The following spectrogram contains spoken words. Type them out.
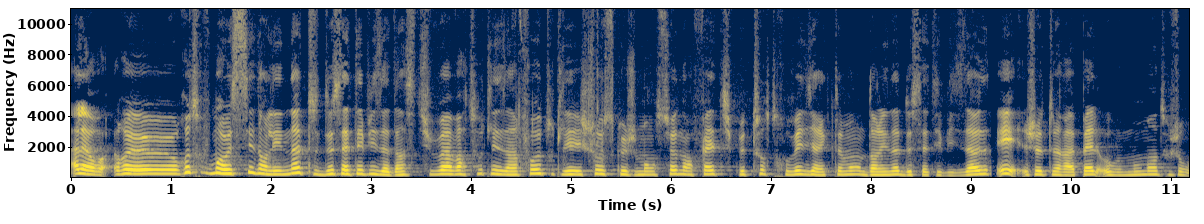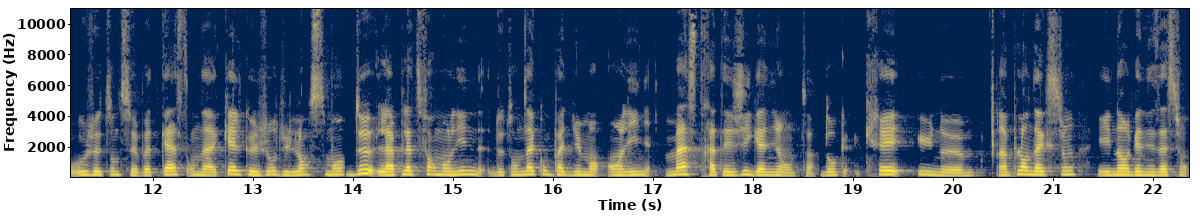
Alors, retrouve-moi aussi dans les notes de cet épisode. Hein. Si tu veux avoir toutes les infos, toutes les choses que je mentionne, en fait, tu peux tout retrouver directement dans les notes de cet épisode. Et je te rappelle, au moment toujours où je tourne ce podcast, on est à quelques jours du lancement de la plateforme en ligne de ton accompagnement en ligne, ma stratégie gagnante. Donc, créer une, un plan d'action et une organisation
